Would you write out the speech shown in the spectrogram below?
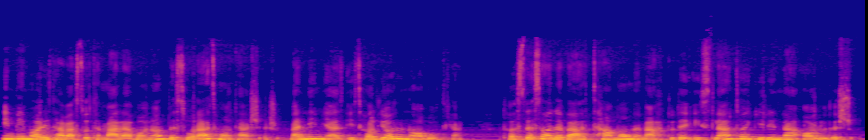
این بیماری توسط ملوانان به سرعت منتشر شد و نیمی از ایتالیا رو نابود کرد. تا سه سال بعد تمام محدوده ایسلند تا گرینلند آلوده شد.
